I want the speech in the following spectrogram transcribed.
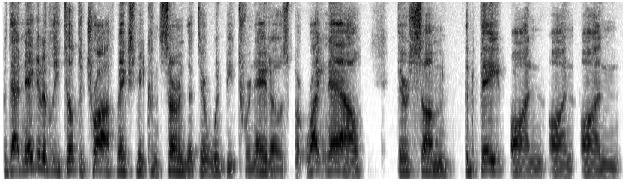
But that negatively tilted trough makes me concerned that there would be tornadoes. But right now, there's some debate on on on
